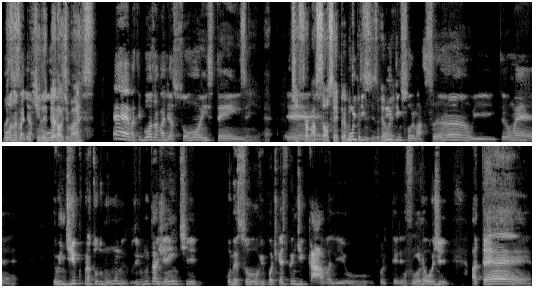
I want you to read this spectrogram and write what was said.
boas avaliações. Um pouquinho liberal demais. É, mas tem boas avaliações, tem. Sim, é. De informação sempre é muito, muito preciso, realmente. Muita informação, e então é. Eu indico para todo mundo, inclusive muita gente começou a ouvir podcast porque eu indicava ali o, o Foro Teresina. Hoje até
